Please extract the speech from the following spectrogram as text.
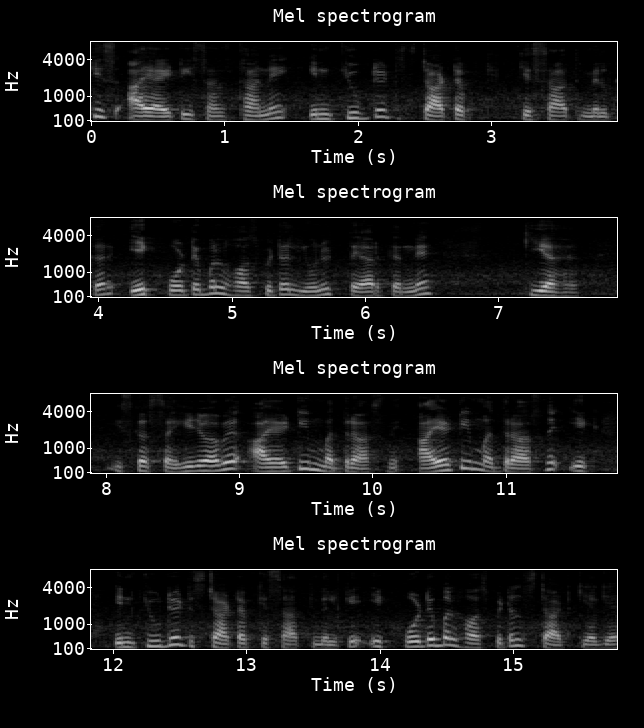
किस आईआईटी संस्था ने इनक्यूबेटेड स्टार्टअप के साथ मिलकर एक पोर्टेबल हॉस्पिटल यूनिट तैयार करने किया है? इसका सही जवाब है आईआईटी मद्रास ने। आईआईटी मद्रास ने एक इनक्यूबेटेड स्टार्टअप के साथ मिलकर एक पोर्टेबल हॉस्पिटल स्टार्ट किया गया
